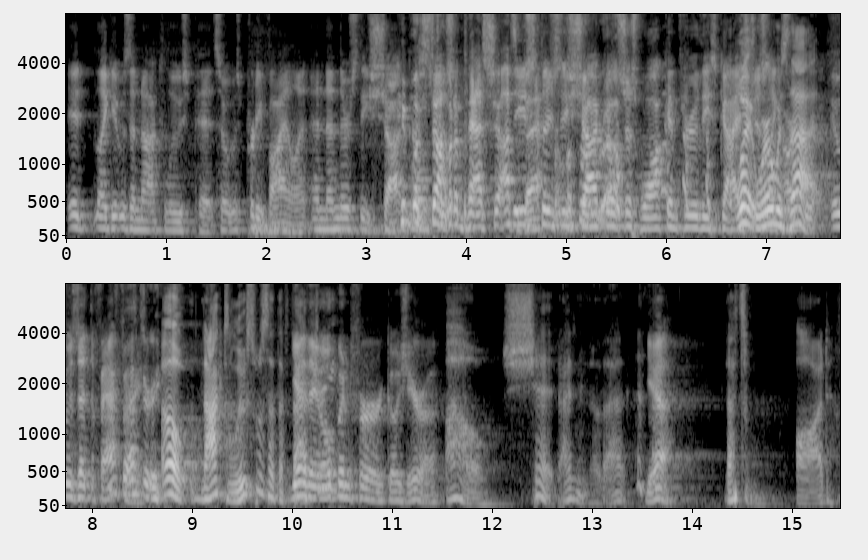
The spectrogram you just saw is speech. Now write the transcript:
it like it was a knocked loose pit, so it was pretty violent. And then there's these shot People girls stopping just- to pass shots These, back there's from these the shot girls just walking through these guys. Wait, just, where like, was hardcore- that? It was at the factory. Factory. oh, knocked loose was at the factory. Yeah, factory. they opened for Gojira. Oh shit! I didn't know that. Yeah. That's odd.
